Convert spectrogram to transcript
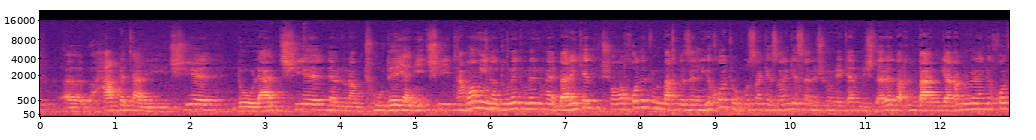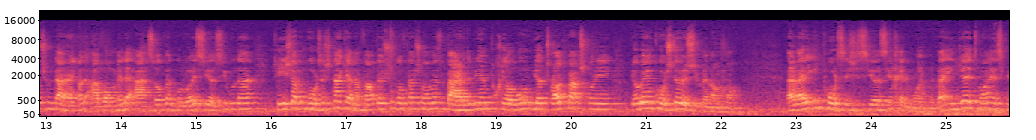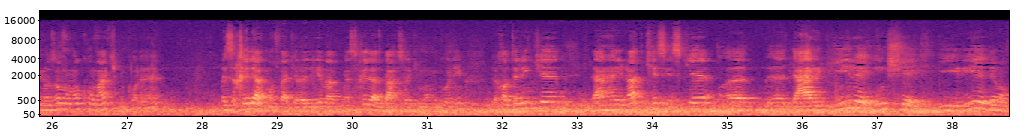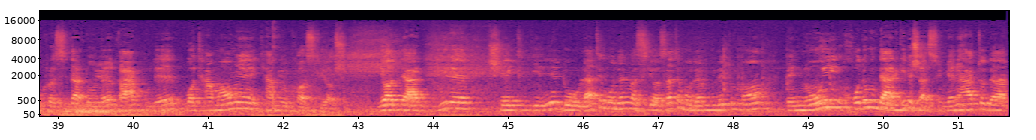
حق طبیعی چیه؟ دولت چیه؟ نمی‌دونم توده یعنی چی؟ تمام اینا دونه دونه دونه. برای اینکه شما خودتون وقت به زندگی خودتون خصوصا کسانی که سنشون یکم بیشتره وقتی برمیگردن می‌بینن که خودشون در حقیقت عوامل احزاب و گروه های سیاسی بودن که هیچ وقت پرسش نکردن. فقط بهشون گفتن شما مثل برده بیاین تو خیابون یا تراک پخش کنین یا برین کشته بشین به نام ما. بنابراین این پرسش سیاسی خیلی مهمه. و اینجا اتفاقا اسپینوزا به ما کمک می‌کنه. مثل خیلی از متفکرهای دیگه و مثل خیلی از بحثایی که ما می‌کنیم به خاطر اینکه در حقیقت کسی است که درگیر این شکلگیری دموکراسی در دنیای غرب بوده با تمام کمی و کاستیاش یا درگیر شکلگیری دولت مدرن و سیاست مدرن بوده که ما به نوعی خودمون درگیرش هستیم. یعنی حتی در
